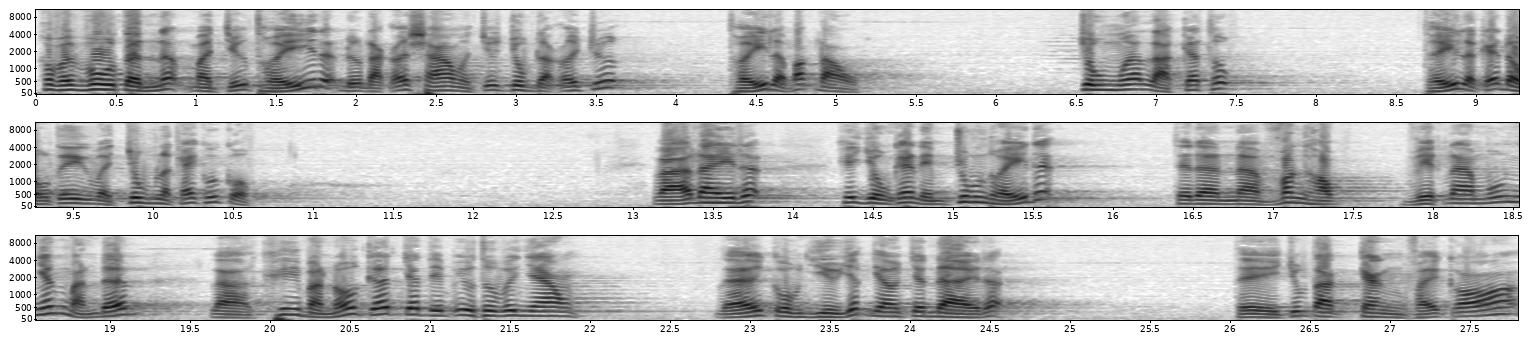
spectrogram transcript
Không phải vô tình đó, mà chữ thủy đó được đặt ở sau mà chữ chung đặt ở trước. Thủy là bắt đầu. Chung là kết thúc. Thủy là cái đầu tiên và chung là cái cuối cùng. Và ở đây đó khi dùng khái niệm chung thủy đó thì nền à, văn học Việt Nam muốn nhấn mạnh đến là khi mà nối kết trái tim yêu thương với nhau để cùng dìu dắt nhau trên đời đó thì chúng ta cần phải có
